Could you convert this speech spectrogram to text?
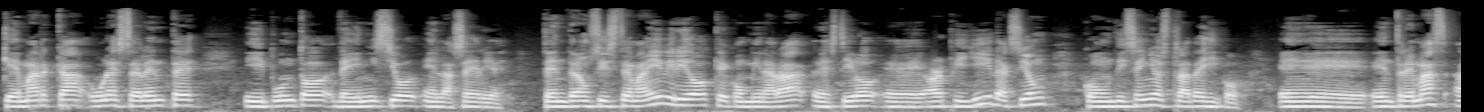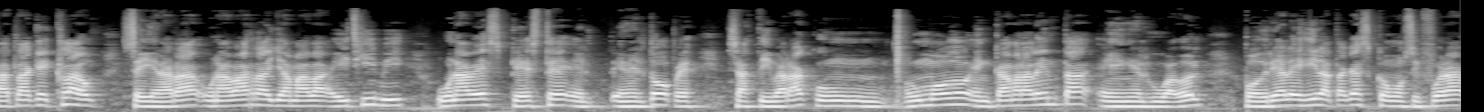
que marca un excelente y punto de inicio en la serie. Tendrá un sistema híbrido que combinará el estilo eh, RPG de acción con un diseño estratégico. Eh, entre más ataque Cloud, se llenará una barra llamada ATV. Una vez que esté en el tope, se activará con un, modo en cámara lenta. En el jugador podría elegir ataques como si fuera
